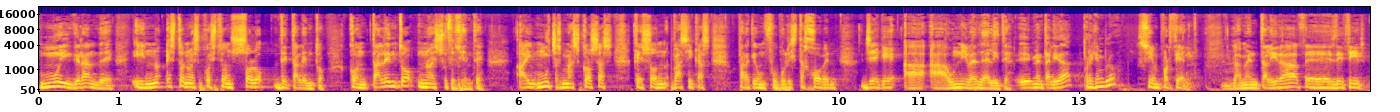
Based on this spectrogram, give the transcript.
muy grande y no, esto no es cuestión solo de talento. Con talento no es suficiente. Hay muchas más cosas que son básicas para que un futbolista joven llegue a, a un nivel de élite. ¿Y ¿Mentalidad, por ejemplo? 100%. Mm. La mentalidad, eh, es decir,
